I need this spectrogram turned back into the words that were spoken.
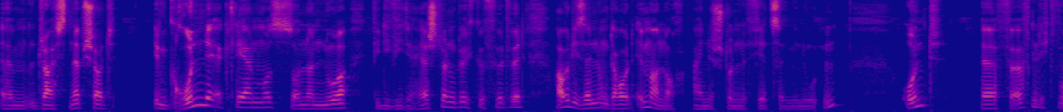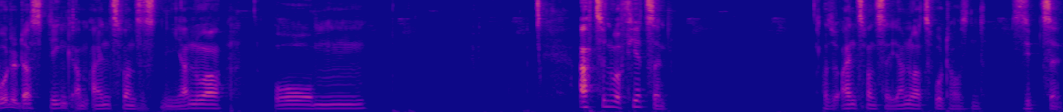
ähm, Drive Snapshot im Grunde erklären muss, sondern nur, wie die Wiederherstellung durchgeführt wird. Aber die Sendung dauert immer noch eine Stunde 14 Minuten. Und äh, veröffentlicht wurde das Ding am 21. Januar um 18.14 Uhr. Also 21. Januar 2017.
